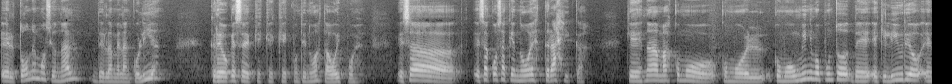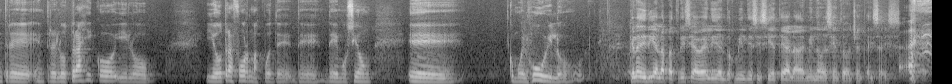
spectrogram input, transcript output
el tono emocional de la melancolía creo que, se, que, continúa hasta hoy, pues. Esa, esa cosa que no es trágica, que es nada más como, como, el, como un mínimo punto de equilibrio entre, entre lo trágico y, lo, y otras formas pues, de, de, de emoción, eh, como el júbilo, ¿Qué le diría la Patricia Belli del 2017 a la de 1986?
